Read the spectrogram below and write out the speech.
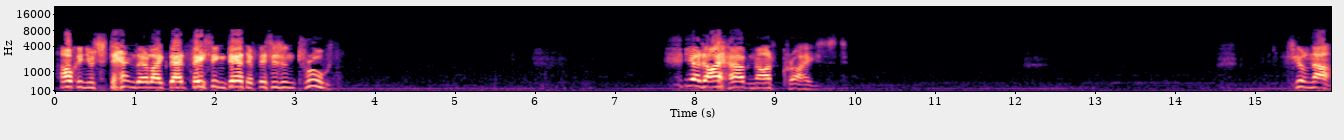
How can you stand there like that facing death if this isn't truth? Yet I have not Christ. Till now.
